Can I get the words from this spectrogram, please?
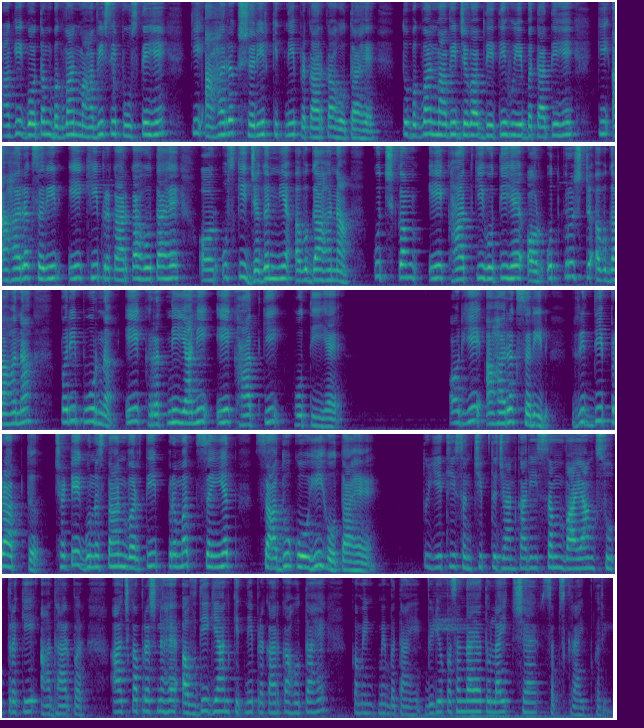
आगे गौतम भगवान महावीर से पूछते हैं कि आहारक शरीर कितने प्रकार का होता है? तो भगवान महावीर जवाब देते हुए बताते हैं कि आहारक शरीर एक ही प्रकार का होता है और उसकी जगन्य अवगाहना कुछ कम एक हाथ की होती है और उत्कृष्ट अवगाहना परिपूर्ण एक रत्नी यानी एक हाथ की होती है। और ये आहारक शरीर रिद्धि प्राप्त छठे गुणस्थानवर्ती प्रमत संयत साधु को ही होता है। तो ये थी संक्षिप्त जानकारी समवायांग सूत्र के आधार पर। आज का प्रश्न है, अवधि ज्ञान कितने प्रकार का होता है? कमेंट में बताएँ। वीडियो पसंद आया तो लाइक शेयर सब्सक्राइब करें।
